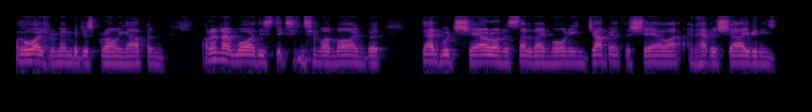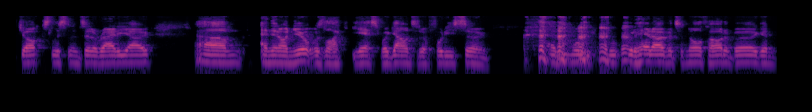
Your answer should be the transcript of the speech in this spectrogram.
I always remember just growing up, and I don't know why this sticks into my mind, but dad would shower on a Saturday morning, jump out the shower, and have a shave in his jocks, listening to the radio. Um, and then I knew it was like, yes, we're going to the footy soon. And we'd, we'd head over to North Heidelberg and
